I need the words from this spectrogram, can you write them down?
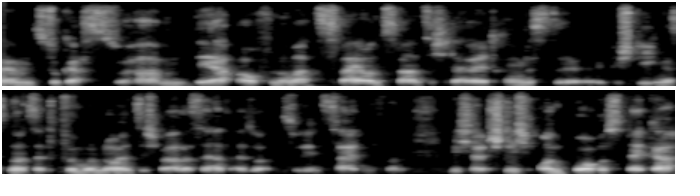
ähm, zu Gast zu haben, der auf Nummer 22 der Weltrangliste gestiegen ist. 1995 war das. Er hat also zu den Zeiten von Michael Stich und Boris Becker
